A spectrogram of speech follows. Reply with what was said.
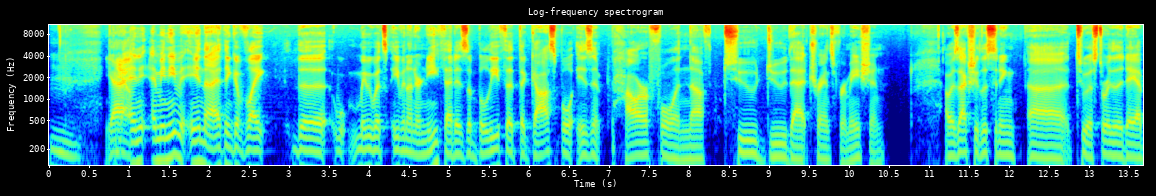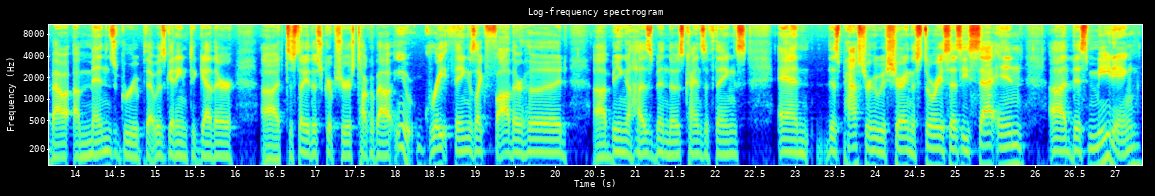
hmm. Yeah, Yeah. and I mean, even in that, I think of like the maybe what's even underneath that is a belief that the gospel isn't powerful enough to do that transformation. I was actually listening uh, to a story the other day about a men's group that was getting together uh, to study the scriptures, talk about you know great things like fatherhood, uh, being a husband, those kinds of things. And this pastor who was sharing the story says he sat in uh, this meeting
